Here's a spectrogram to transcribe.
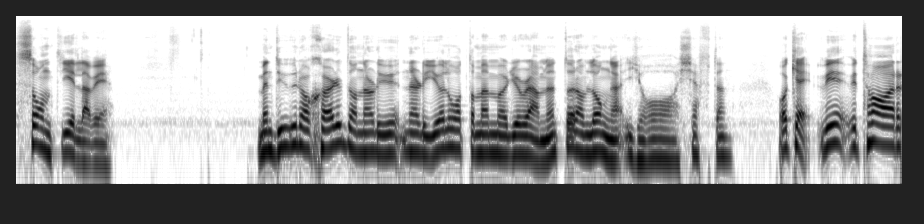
Sånt gillar vi. Men du då själv då när du, när du gör låtar med Murder Remnant, då är de långa? Ja, käften. Okej, vi, vi tar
